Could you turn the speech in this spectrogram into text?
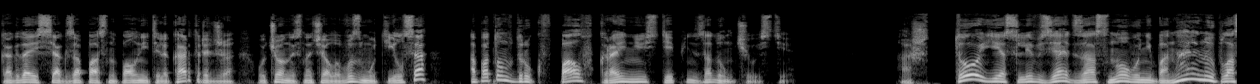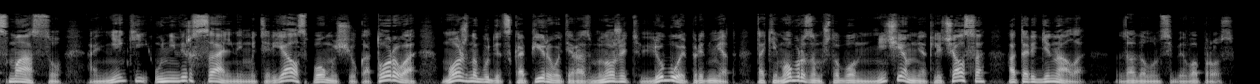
Когда иссяк запас наполнителя картриджа, ученый сначала возмутился, а потом вдруг впал в крайнюю степень задумчивости. А что, если взять за основу не банальную пластмассу, а некий универсальный материал, с помощью которого можно будет скопировать и размножить любой предмет, таким образом, чтобы он ничем не отличался от оригинала? Задал он себе вопрос.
